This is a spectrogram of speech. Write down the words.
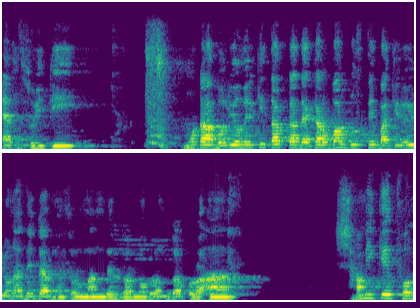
এম সুইটি। মোটা ভলিউমের কিতাবটা দেখার পর বুঝতে বাকি রইল না যেটা মুসলমানদের ধর্মগ্রন্থ, কোরআন। স্বামীকে ফোন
